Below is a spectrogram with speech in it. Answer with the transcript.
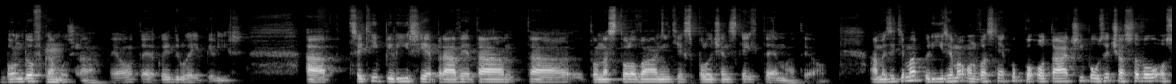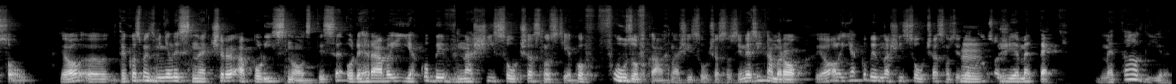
bondovka hmm. možná. Jo? To je takový druhý pilíř. A třetí pilíř je právě ta, ta, to nastolování těch společenských témat. Jo? A mezi těma pilířema on vlastně jako pootáčí pouze časovou osou. Jo, e, jako jsme zmínili Snatcher a Police Notes, ty se odehrávají jakoby v naší současnosti, jako v úzovkách naší současnosti. Neříkám rok, jo, ale jakoby v naší současnosti, to je to, hmm. co žijeme teď. Metal Gear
